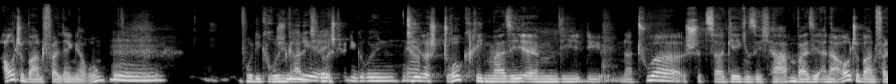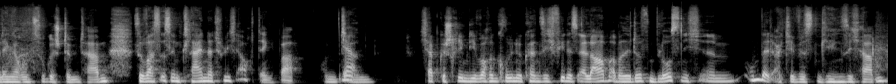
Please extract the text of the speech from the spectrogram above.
Autobahnverlängerung. Mhm wo die Grünen gerade tierisch, die Grünen, ja. tierisch Druck kriegen, weil sie ähm, die, die Naturschützer gegen sich haben, weil sie einer Autobahnverlängerung zugestimmt haben. Sowas ist im Kleinen natürlich auch denkbar. Und ja. ähm, Ich habe geschrieben, die Woche Grüne können sich vieles erlauben, aber sie dürfen bloß nicht ähm, Umweltaktivisten gegen sich haben.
